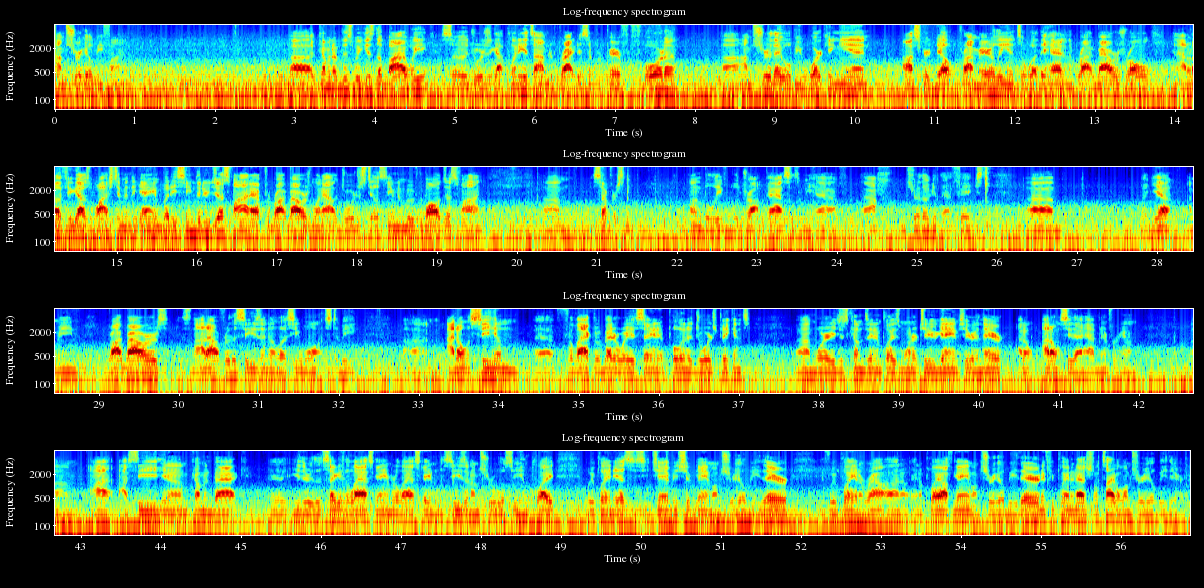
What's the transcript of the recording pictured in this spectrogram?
I'm sure he'll be fine. Uh, coming up this week is the bye week, so Georgia's got plenty of time to practice and prepare for Florida. Uh, I'm sure they will be working in Oscar Delp primarily into what they had in the Brock Bowers role. And I don't know if you guys watched him in the game, but he seemed to do just fine after Brock Bowers went out. Georgia still seemed to move the ball just fine, um, except for some unbelievable drop passes we have. Ah, I'm sure they'll get that fixed. Um, but yeah, I mean, Brock Bowers is not out for the season unless he wants to be. I don't see him, uh, for lack of a better way of saying it, pulling a George Pickens um, where he just comes in and plays one or two games here and there. I don't I don't see that happening for him. Um, I, I see him coming back uh, either the second to last game or last game of the season. I'm sure we'll see him play. If we play in the SEC championship game, I'm sure he'll be there. If we play in a round uh, in a playoff game, I'm sure he'll be there. And if we play in a national title, I'm sure he'll be there.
